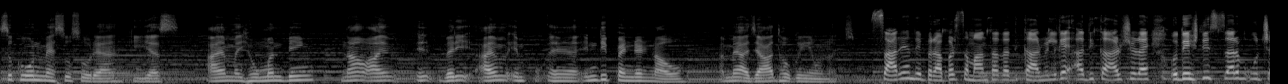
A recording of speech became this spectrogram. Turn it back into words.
ਸਕੂਨ ਮਹਿਸੂਸ ਹੋ ਰਿਹਾ ਕਿ yes I am a human being. Now I am very, I am eh, independent now. ਮੈਂ ਆਜ਼ਾਦ ਹੋ ਗਈ ਹਾਂ ਹੁਣ ਅੱਜ ਸਾਰਿਆਂ ਦੇ ਬਰਾਬਰ ਸਮਾਨਤਾ ਦਾ ਅਧਿਕਾਰ ਮਿਲ ਗਿਆ ਅਧਿਕਾਰ ਜਿਹੜਾ ਹੈ ਉਹ ਦੇਸ਼ ਦੀ ਸਰਵ ਉੱਚ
